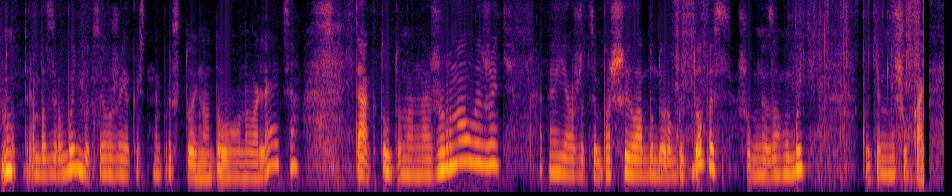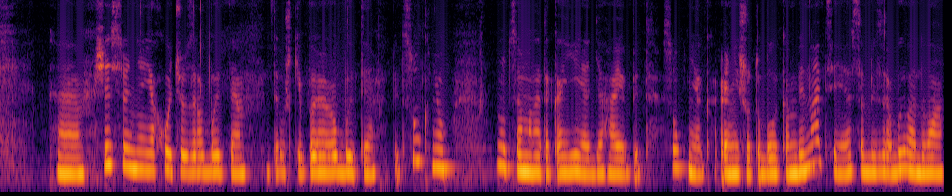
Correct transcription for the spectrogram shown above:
Ну, треба зробити, бо це вже якось непристойно довго наваляється. Так, тут у мене журнал лежить. Е, Я вже це пошила, буду робити допис, щоб не загубити, потім не шукати. Е, Ще сьогодні я хочу зробити, трошки переробити під сукню. Ну, це в мене така є, я одягаю під сукню, як раніше то були комбінації. Я собі зробила два,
